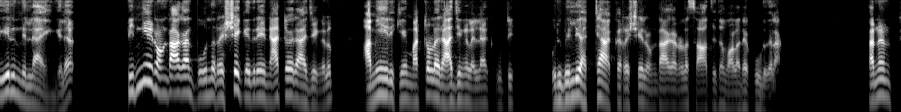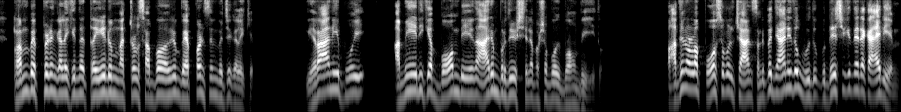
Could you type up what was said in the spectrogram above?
തീരുന്നില്ല എങ്കിൽ പിന്നീട് ഉണ്ടാകാൻ പോകുന്ന റഷ്യക്കെതിരെ നാറ്റോ രാജ്യങ്ങളും അമേരിക്കയും മറ്റുള്ള രാജ്യങ്ങളെല്ലാം കൂട്ടി ഒരു വലിയ അറ്റാക്ക് റഷ്യയിൽ ഉണ്ടാകാനുള്ള സാധ്യത വളരെ കൂടുതലാണ്. കാരണം ട്രംപ് എപ്പോഴും കളിക്കുന്ന ട്രേഡും മറ്റുള്ള സംഭവങ്ങളും വെപ്പൺസും വെച്ച് കളിക്കും. ഇറാനിൽ പോയി അമേരിക്ക ബോംബ് ചെയ്യുന്ന ആരും പ്രതീക്ഷിച്ചില്ല പക്ഷെ പോയി ബോംബ് ചെയ്തു. അപ്പം അതിനുള്ള പോസിബിൾ ചാൻസ് ഉണ്ട്. ഇപ്പം ഞാനിത് ഉദ്ദേശിക്കുന്നതിന്റെ കാര്യം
